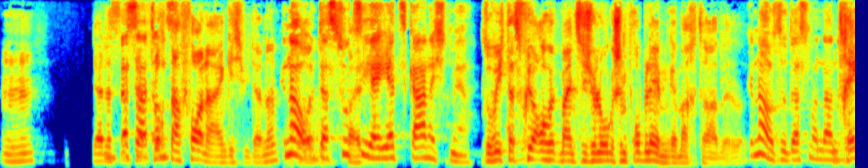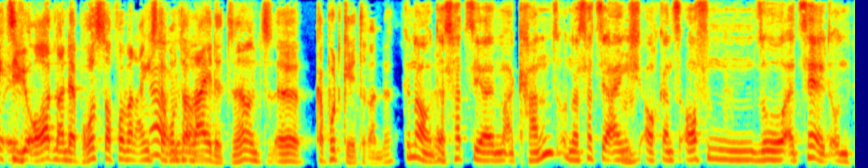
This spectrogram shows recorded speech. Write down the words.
Mhm. Ja, das, das ist ja Flucht nach vorne eigentlich wieder, ne? Genau, und das tut sie ja jetzt gar nicht mehr. So wie ich das früher auch mit meinen psychologischen Problemen gemacht habe. Genau, so dass man dann. Und trägt so sie wie Orden an der Brust, obwohl man eigentlich ja, darunter genau. leidet, ne? Und äh, kaputt geht dran, ne? Genau, ja. das hat sie ja immer erkannt und das hat sie eigentlich mhm. auch ganz offen so erzählt. Und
